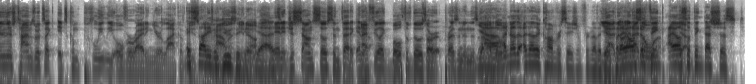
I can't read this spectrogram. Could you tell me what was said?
then there's times where it's like it's completely overriding your lack of music. It's not even talent, using you it, know? yeah, and it just sounds so synthetic. And I feel like both of those are present in this Yeah, album. another another conversation for another day. But no, I and I also think want- I also yeah. think that's just.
